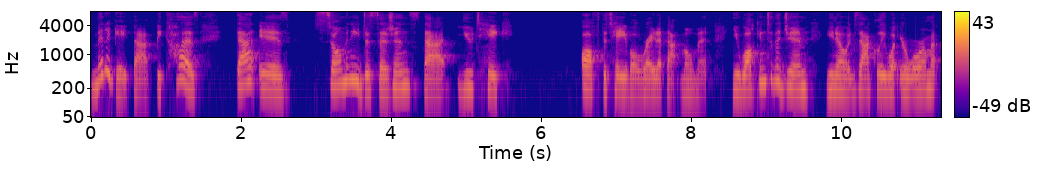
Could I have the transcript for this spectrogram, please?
mitigate that because that is so many decisions that you take off the table right at that moment. You walk into the gym, you know exactly what your warm up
